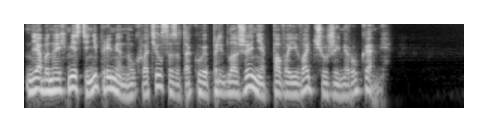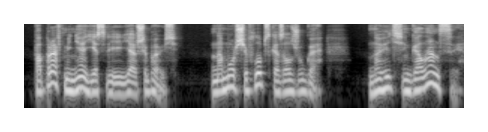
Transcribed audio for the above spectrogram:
Я бы на их месте непременно ухватился за такое предложение повоевать чужими руками. «Поправь меня, если я ошибаюсь», — наморщив лоб, сказал Жуга. «Но ведь голландцы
